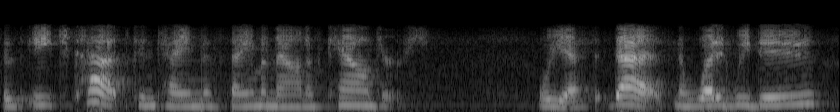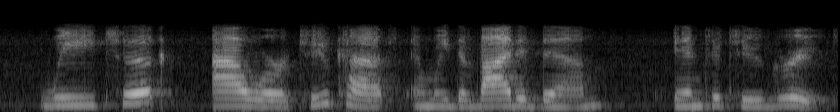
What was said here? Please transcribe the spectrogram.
Does each cup contain the same amount of counters? Well, yes, it does. Now, what did we do? We took our two cups and we divided them into two groups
